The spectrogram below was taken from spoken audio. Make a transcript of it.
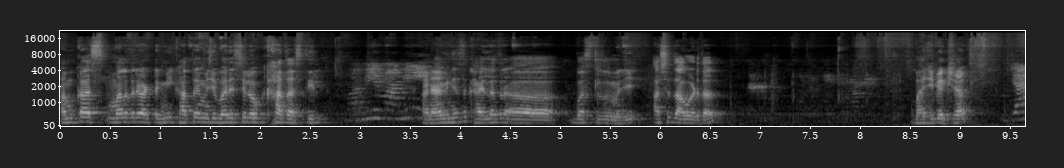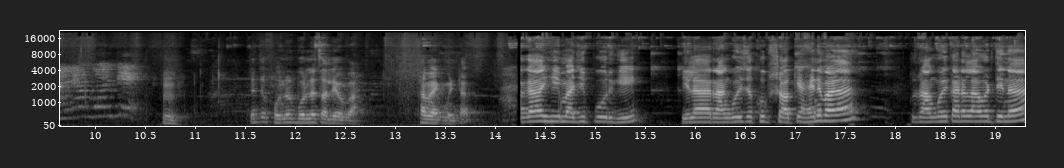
हमखास मला तरी वाटतं मी खातोय म्हणजे बरेचसे लोक खात असतील. आणि आम्ही नुसतं खायला तर बसलो म्हणजे असंच आवडतात. भाजीपेक्षा. त्यांचं फोनवर बोलणं चालू आहे बाबा. थांबा एक मिनिट. बघा ही माझी पोरगी. हिला रांगोळीचा खूप शौक आहे. ना बाळा? तू रांगोळी काढायला आवडते ना?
